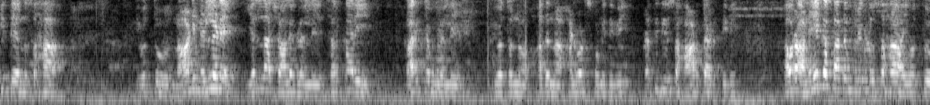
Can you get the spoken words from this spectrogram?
ಗೀತೆಯನ್ನು ಸಹ ಇವತ್ತು ನಾಡಿನೆಲ್ಲೆಡೆ ಎಲ್ಲ ಶಾಲೆಗಳಲ್ಲಿ, ಸರ್ಕಾರಿ ಕಾರ್ಯಕ್ರಮಗಳಲ್ಲಿ ಇವತ್ತನ್ನು ಅದನ್ನು ಅಳವಡಿಸ್ಕೊಂಡಿದ್ದೀವಿ. ಪ್ರತಿ ದಿವಸ ಹಾಡ್ತಾ ಇರ್ತೀವಿ. ಅವರ ಅನೇಕ ಕಾದಂಬರಿಗಳು ಸಹ ಇವತ್ತು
